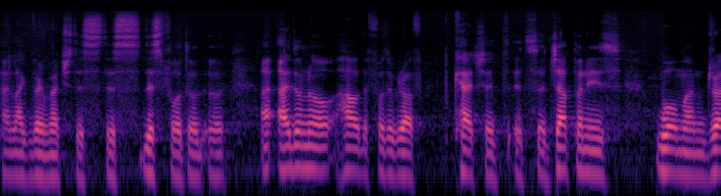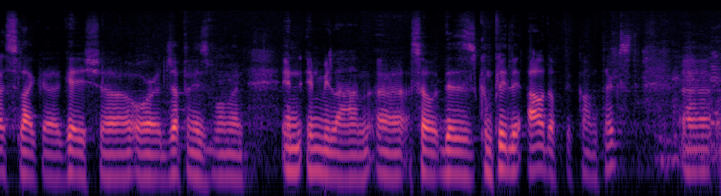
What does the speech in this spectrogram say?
I like very much this, this, this photo. Uh, I, I don't know how the photograph catch it. It's a Japanese woman dressed like a geisha or a Japanese woman in, in Milan. Uh, so this is completely out of the context. Uh,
